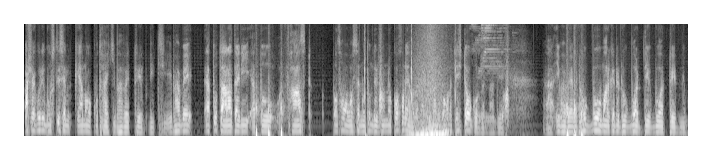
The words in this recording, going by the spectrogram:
আশা করি বুঝতেছেন কেন, কোথায়, কীভাবে ট্রেড নিচ্ছি। এভাবে এত তাড়াতাড়ি, এত ফাস্ট প্রথম অবস্থায় নতুনদের জন্য কখনোই হবে না। এভাবে কখনো চেষ্টাও করবেন না যে এভাবে আমি ঢুকবো মার্কেটে ঢুকবো আর দেখব আর ট্রেড নেব।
